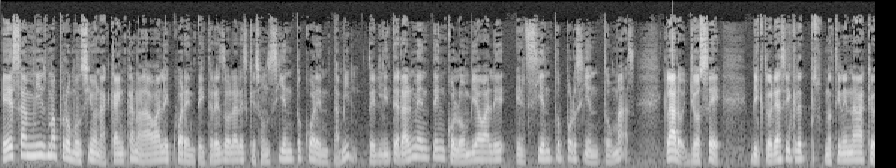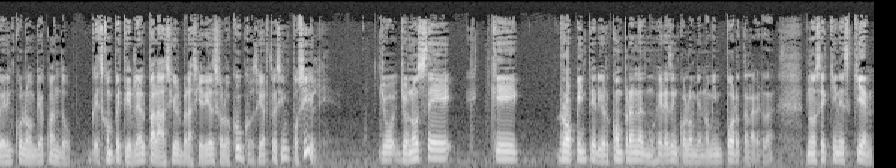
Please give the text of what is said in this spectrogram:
Esa misma promoción acá en Canadá vale 43 dólares, que son 140 mil. Entonces, literalmente en Colombia vale el 100% más. Claro, yo sé, Victoria's Secret pues, no tiene nada que ver en Colombia cuando es competirle al Palacio, el Brasier y el Solo Cuco, ¿cierto? Es imposible. Yo, yo no sé qué ropa interior compran las mujeres en Colombia, no me importa, la verdad. No sé quién es quién.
